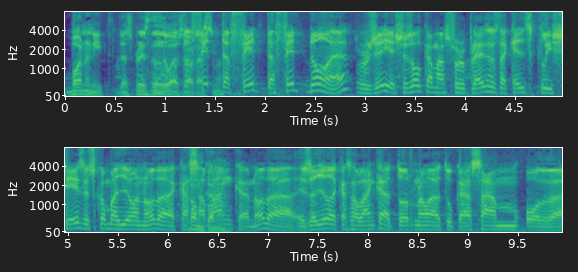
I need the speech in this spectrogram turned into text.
bona nit, després de dues de hores. Fet, no? De fet, de fet, no, eh, Roger? I això és el que m'ha sorprès, és d'aquells clixés, és com allò, no?, de Casablanca, no? De, és allò de Casablanca, torna a tocar Sam o de,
